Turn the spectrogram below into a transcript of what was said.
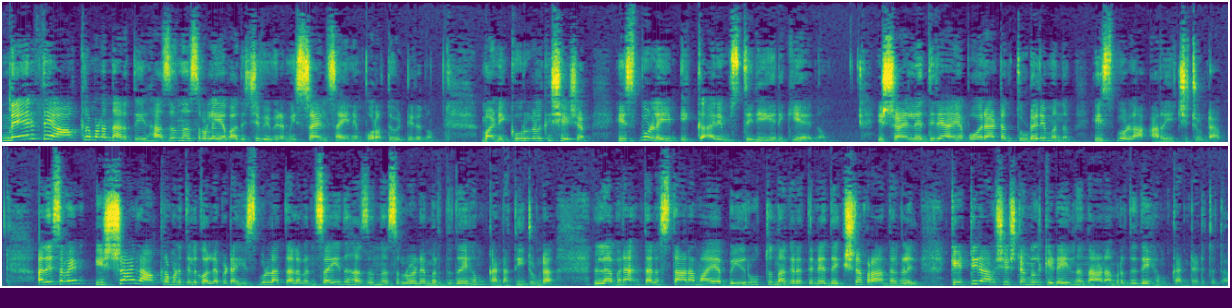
നേരത്തെ ആക്രമണം നടത്തി ഹസൻ നസറുള്ളയെ വധിച്ച വിവരം ഇസ്രായേൽ സൈന്യം പുറത്തുവിട്ടിരുന്നു. മണിക്കൂറുകൾക്ക് ശേഷം ഹിസ്ബുള്ളയും ഇക്കാര്യം സ്ഥിരീകരിക്കുകയായിരുന്നു. ഇസ്രായേലിനെതിരായ പോരാട്ടം തുടരുമെന്നും ഹിസ്ബുള്ള അറിയിച്ചിട്ടുണ്ട്. അതേസമയം ഇസ്രായേൽ ആക്രമണത്തിൽ കൊല്ലപ്പെട്ട ഹിസ്ബുള്ള തലവൻ സയ്യിദ് ഹസൻ നസറുള്ളയുടെ മൃതദേഹം കണ്ടെത്തിയിട്ടുണ്ട്. ലബനാൻ തലസ്ഥാനമായ ബെയ്റൂത്ത് നഗരത്തിന്റെ ദക്ഷിണ പ്രാന്തങ്ങളിൽ കെട്ടിടാവശിഷ്ടങ്ങൾക്കിടയിൽ നിന്നാണ് മൃതദേഹം കണ്ടെടുത്തത്.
